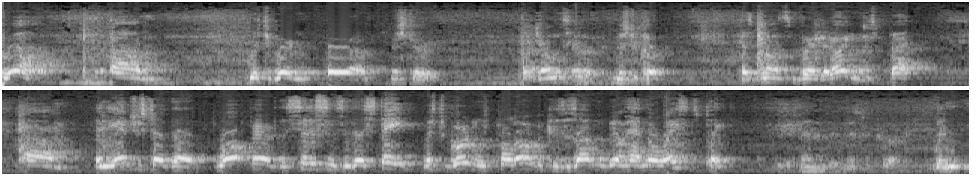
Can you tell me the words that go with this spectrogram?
Well, um, Mr. Gordon, or uh, Mr. Jones, Mr. Cook, has put on some very good arguments, but um, in the interest of the welfare of the citizens of this state, Mr. Gordon was pulled over because his automobile had no license plate. The defendant is Mr. Cook. The,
